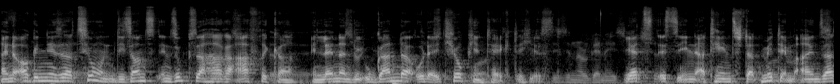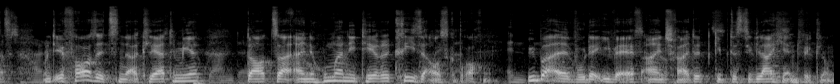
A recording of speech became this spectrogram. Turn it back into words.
eine Organisation, die sonst in Subsahara-Afrika, in Ländern wie Uganda oder Äthiopien tätig ist. Jetzt ist sie in Athens Stadtmitte im Einsatz und ihr Vorsitzender erklärte mir, dort sei eine humanitäre Krise ausgebrochen. Überall, wo der IWF einschreitet, gibt es die gleiche Entwicklung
